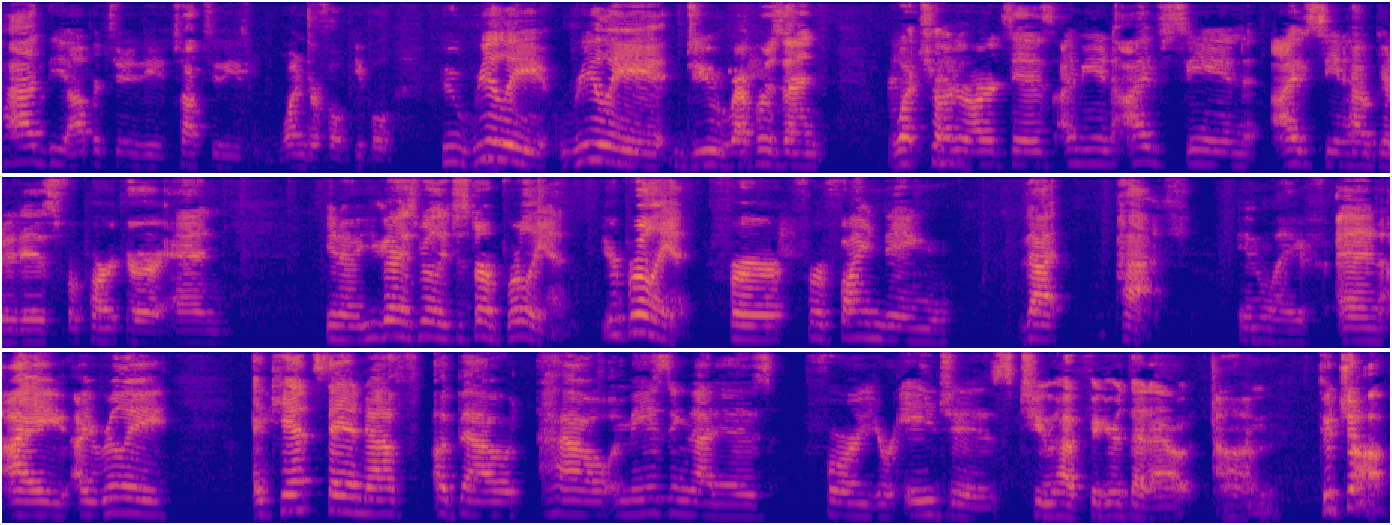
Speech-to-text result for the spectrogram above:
had the opportunity to talk to these wonderful people who really, really do represent what charter arts is. I mean, I've seen I've seen how good it is for Parker, and you know, you guys really just are brilliant. You're brilliant for for finding that path in life, and I I really I can't say enough about how amazing that is for your ages to have figured that out. Um, good job.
